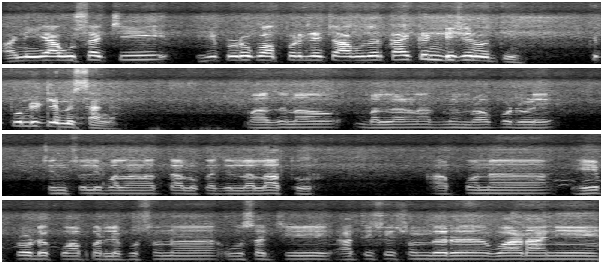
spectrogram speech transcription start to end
आणि या ऊसाची हे प्रोडक्ट वापरण्याच्या अगोदर काय कंडिशन होती ते पूर्ण डिटेलमध्ये सांगा. माझं नाव बल्लाळनाथ भीमराव पडोळे चिंचोली बल्लाळनाथ तालुका जिल्हा लातूर. आपण हे प्रोडक्ट वापरल्यापासून ऊसाची अतिशय सुंदर वाढ आणि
